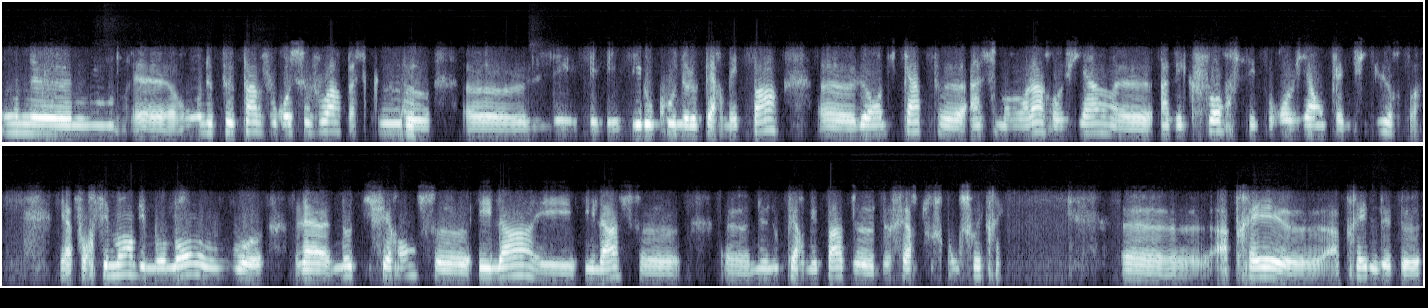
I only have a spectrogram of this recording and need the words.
on, ne, euh, peut pas vous recevoir parce que euh, les, locaux ne le permettent pas. Le handicap, à ce moment-là, revient avec force et revient en pleine figure. Quoi. Il y a forcément des moments où la, notre différence est là et hélas ne nous permet pas de faire tout ce qu'on souhaiterait. Euh, après, euh, après, le,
